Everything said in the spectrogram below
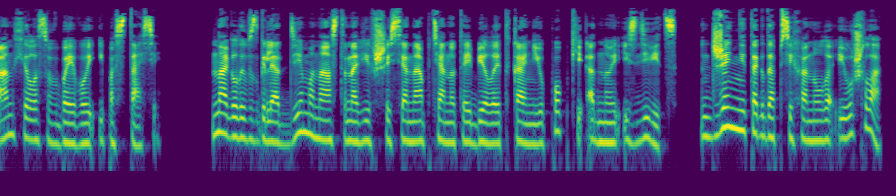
Анхелос в боевой ипостаси. Наглый взгляд демона, остановившийся на обтянутой белой тканью попки одной из девиц. Дженни тогда психанула и ушла.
